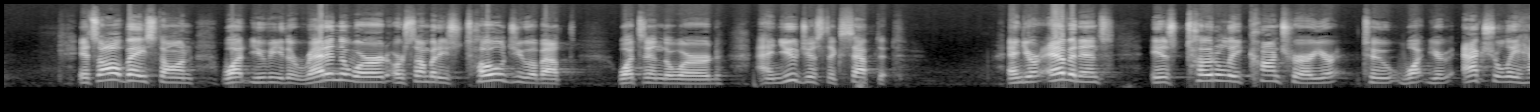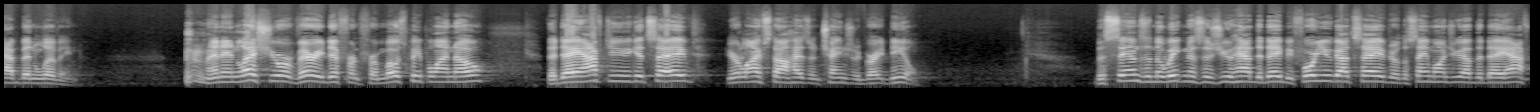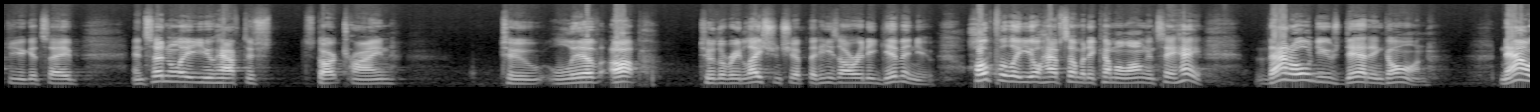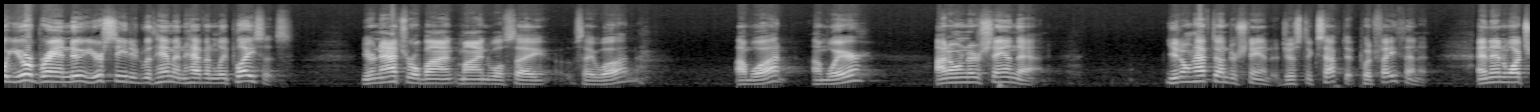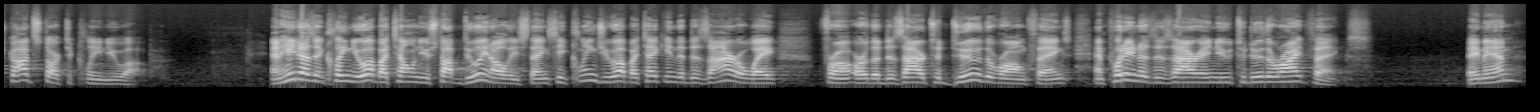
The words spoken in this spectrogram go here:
It's all based on what you've either read in the Word or somebody's told you about what's in the Word, and you just accept it. And your evidence is totally contrary. To what you actually have been living. and unless you're very different from most people I know, the day after you get saved, your lifestyle hasn't changed a great deal. The sins and the weaknesses you had the day before you got saved are the same ones you have the day after you get saved. And suddenly you have to start trying to live up to the relationship that He's already given you. Hopefully, you'll have somebody come along and say, Hey, that old you's dead and gone. Now you're brand new. You're seated with Him in heavenly places. Your natural mind will say, say what? I'm what? I'm where? I don't understand that. You don't have to understand it. Just accept it. Put faith in it. And then watch God start to clean you up. And He doesn't clean you up by telling you stop doing all these things. He cleans you up by taking the desire away from, or the desire to do the wrong things and putting a desire in you to do the right things. Amen?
